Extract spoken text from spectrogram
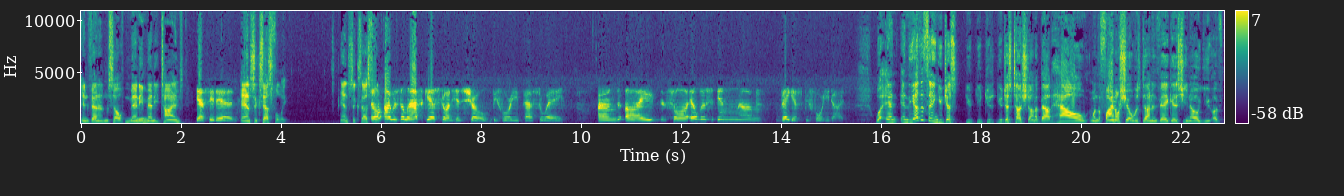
invented himself many many times Yes, he did. and successfully. And successfully. Well, I was the last guest on his show before he passed away, and I saw Elvis in um, Vegas before he died. Well, and and the other thing you just you, you you- just touched on about how when the final show was done in Vegas, you know, you of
